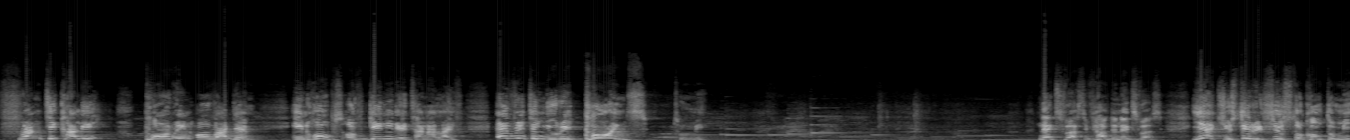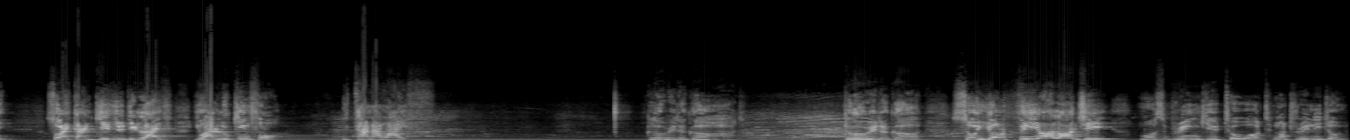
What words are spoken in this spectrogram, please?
frantically poring over them in hopes of gaining eternal life. Everything you read points to me. Next verse, if you have the next verse. Yet you still refuse to come to me so I can give you the life you are looking for eternal life. Glory to God. Glory to God. So your theology must bring you to what? Not religion,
